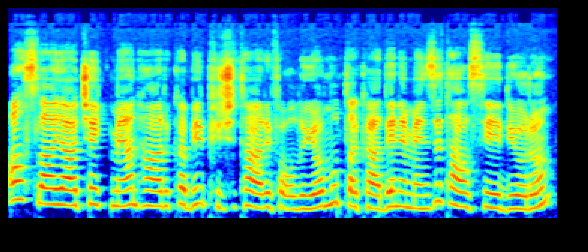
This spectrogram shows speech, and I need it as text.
Asla yağ çekmeyen harika bir pişi tarifi oluyor. Mutlaka denemenizi tavsiye ediyorum.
